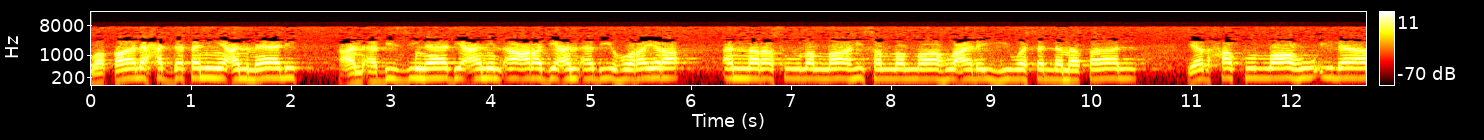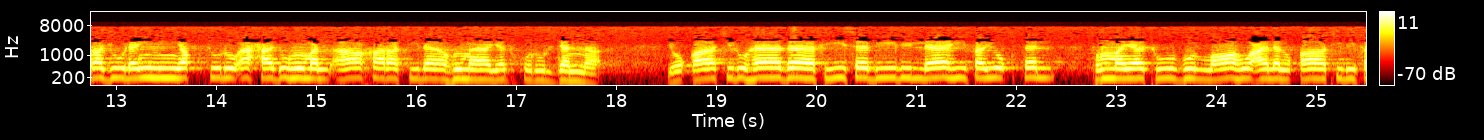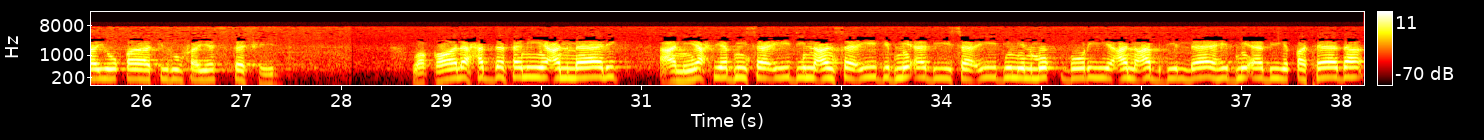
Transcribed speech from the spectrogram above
وقال حدثني عن مالك عن أبي الزناد عن الأعرج عن أبي هريرة أن رسول الله صلى الله عليه وسلم قال يضحك الله إلى رجلين يقتل أحدهما الآخر كلاهما يدخل الجنة. يقاتل هذا في سبيل الله فيقتل ثم يتوب الله على القاتل فيقاتل فيستشهد. وقال حدثني عن مالك عن يحيى بن سعيد عن سعيد بن أبي سعيد المقبري عن عبد الله بن أبي قتادة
